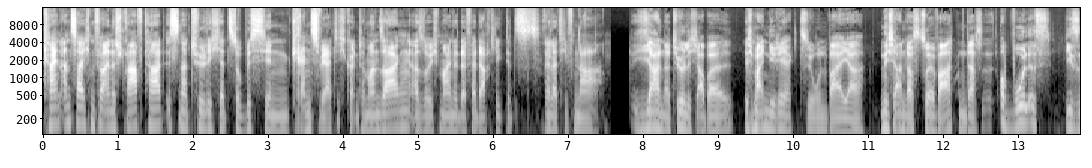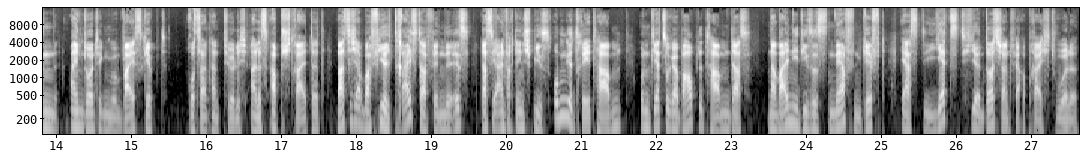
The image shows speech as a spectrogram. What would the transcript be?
Kein Anzeichen für eine Straftat ist natürlich jetzt so ein bisschen grenzwertig, könnte man sagen. Also ich meine, der Verdacht liegt jetzt relativ nah. Ja, natürlich, aber ich meine, die Reaktion war ja nicht anders zu erwarten, dass, obwohl es diesen eindeutigen Beweis gibt, Russland natürlich alles abstreitet. Was ich aber viel dreister finde, ist, dass sie einfach den Spieß umgedreht haben und jetzt sogar behauptet haben, dass Nawalny dieses Nervengift erst jetzt hier in Deutschland verabreicht wurde.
